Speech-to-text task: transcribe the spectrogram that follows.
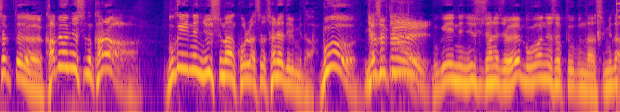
녀석들 가벼운 뉴스는 가라. 무게 있는 뉴스만 골라서 전해드립니다. 무거운 녀석들! 무게 있는 뉴스 전해줄 무거운 녀석 두 분 나왔습니다.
